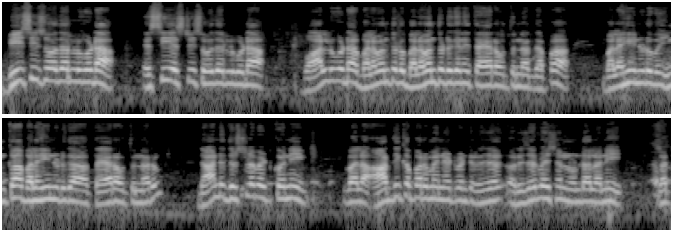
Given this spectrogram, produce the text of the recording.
బీసీ సోదరులు కూడా ఎస్సీ ఎస్టీ సోదరులు కూడా వాళ్ళు కూడా బలవంతుడు బలవంతుడిగానే తయారవుతున్నారు తప్ప బలహీనుడు ఇంకా బలహీనుడిగా తయారవుతున్నారు. దాన్ని దృష్టిలో పెట్టుకొని ఇవాళ ఆర్థికపరమైనటువంటి రిజర్ రిజర్వేషన్లు ఉండాలని గత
